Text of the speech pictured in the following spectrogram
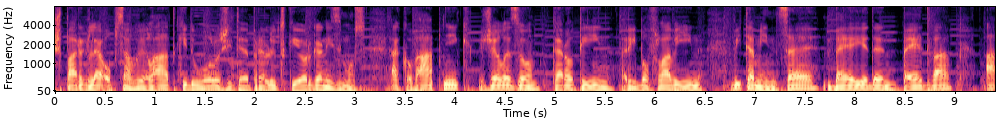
Špargľa obsahuje látky dôležité pre ľudský organizmus, ako vápnik, železo, karotín, riboflavín, vitamín C, B1, B2 a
